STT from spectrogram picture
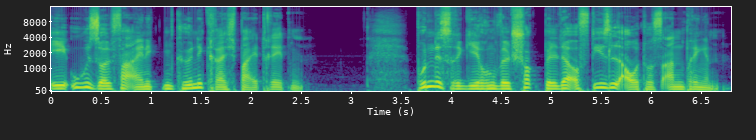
EU soll Vereinigten Königreich beitreten. Bundesregierung will Schockbilder auf Dieselautos anbringen.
